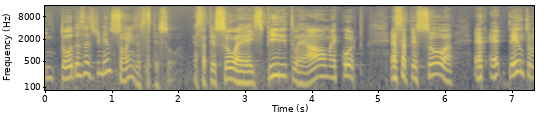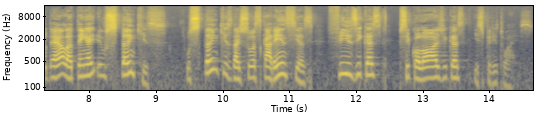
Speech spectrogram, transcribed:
em todas as dimensões essa pessoa. Essa pessoa é espírito, é alma, é corpo. Essa pessoa, é, é dentro dela tem os tanques, os tanques das suas carências físicas, psicológicas e espirituais.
